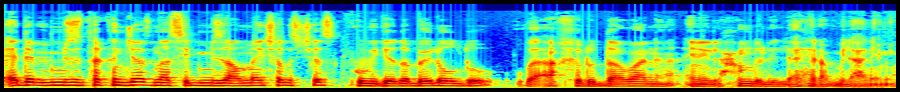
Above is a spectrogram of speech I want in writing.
edebimizi takınacağız, nasibimizi almaya çalışacağız. Bu videoda böyle oldu. Ve ahiru davana enilhamdülillahi rabbil alemin.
